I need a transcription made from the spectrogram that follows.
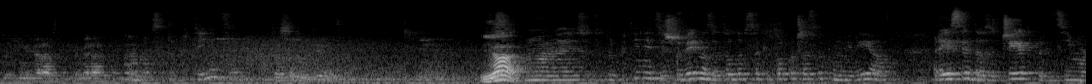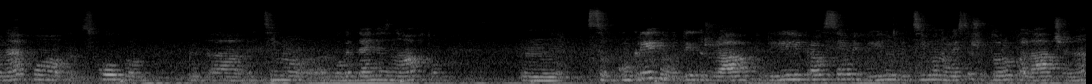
Združenih arabskih emiratov. Ampak so trpetinice? To so trpetinice. Ja. No, ne, so to trpetinice, še vedno zato, da vsake toliko časa pomirijo. Res je, da začetku, recimo, ne, po skopu, recimo, bogatenja z nafto, so konkretno v teh državah podelili prav vsem beduinom, recimo, na mesto šotorov palače, ne.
